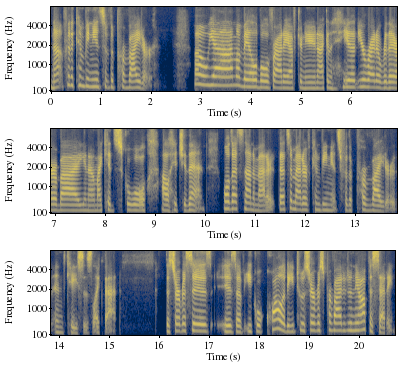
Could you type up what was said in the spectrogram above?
not for the convenience of the provider. Oh yeah, I'm available Friday afternoon. I can. You're right over there by you know my kid's school. I'll hit you then. Well, that's not a matter. That's a matter of convenience for the provider in cases like that. The services is of equal quality to a service provided in the office setting.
